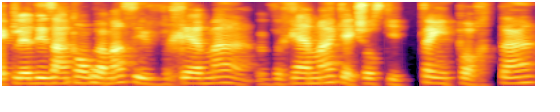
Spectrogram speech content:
Fait que le désencombrement, c'est vraiment, vraiment quelque chose qui est important.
